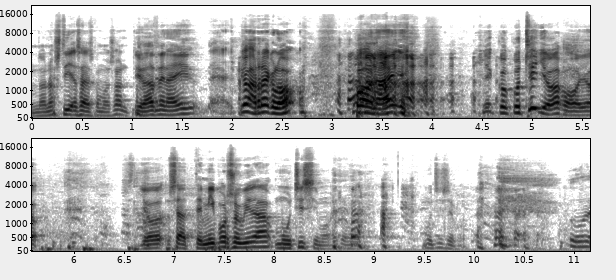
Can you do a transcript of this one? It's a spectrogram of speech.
En Donostia, ¿sabes cómo son? Tío, hacen ahí... "Eh, Yo arreglo. Pon ahí. Con cuchillo hago yo. Yo, o sea, temí por su vida muchísimo. eso, Muchísimo. Con-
